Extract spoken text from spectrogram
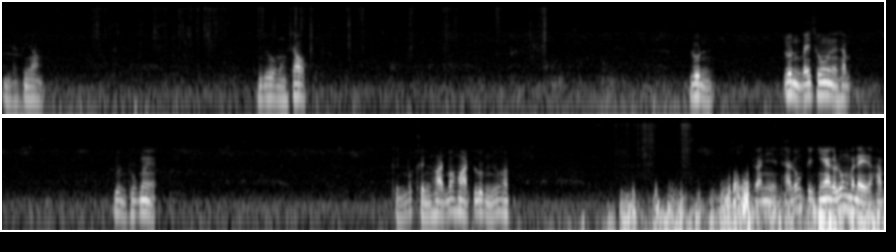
นี่แหละ พี่น้อง อยู่มองเศร้ารุ่น รุ่นไปสูงเลยครับ รุ่นทุกเมื่อขึ้นบ่ขึ้นหอดบ่หอดรุ่นอยู่ครับ ตอนนี้ถ้าลงตึกเฮียก็ลงมาได้แล้วครับ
